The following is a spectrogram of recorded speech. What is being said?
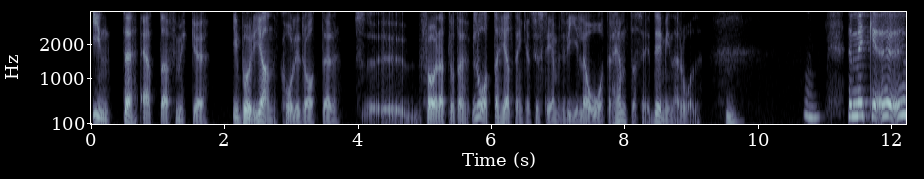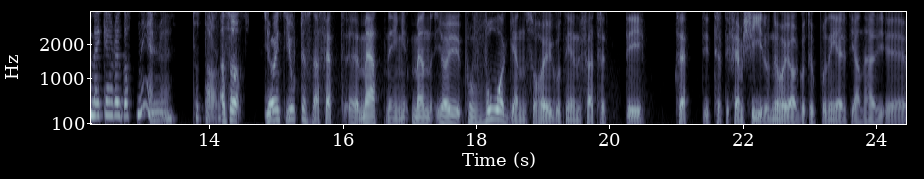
inte äta för mycket i början kolhydrater eh, för att låta, låta helt enkelt systemet vila och återhämta sig. Det är mina råd. Mm. Mm. Hur, mycket, hur, hur, mycket har du gått ner nu totalt? Alltså, jag har inte gjort en sån här fettmätning, men jag är ju, på vågen så har jag gått ner ungefär 30 30-35 kilo. Nu har jag gått upp och ner lite grann här eh,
